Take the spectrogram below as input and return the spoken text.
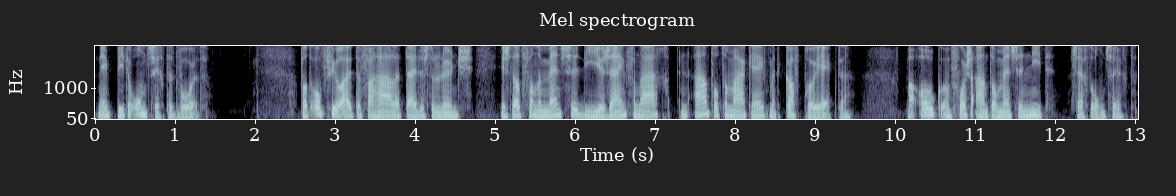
neemt Pieter Omtzigt het woord. Wat opviel uit de verhalen tijdens de lunch is dat van de mensen die hier zijn vandaag een aantal te maken heeft met kafprojecten. Maar ook een fors aantal mensen niet, zegt Omtzigt.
